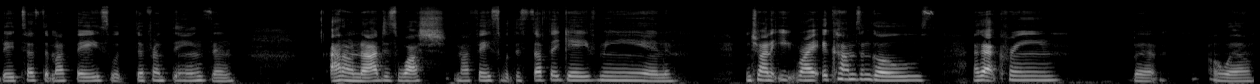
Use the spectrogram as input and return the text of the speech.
They tested my face with different things. And I don't know. I just wash my face with the stuff they gave me. And I'm trying to eat right. It comes and goes. I got cream. But, oh well.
